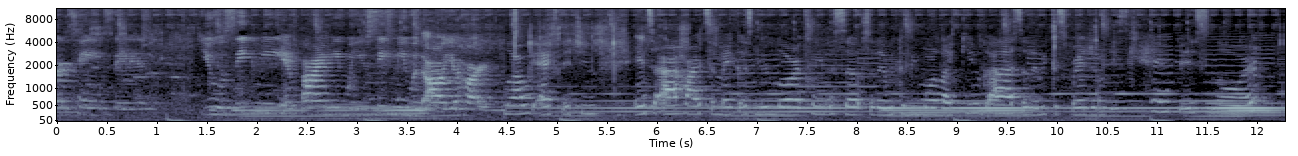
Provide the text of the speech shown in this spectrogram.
says, You will seek me and find me when you seek me with all your heart. Lord, we ask that you enter our hearts and make us new, Lord. Clean us up so that we can be more like you, God, so that we can spread you on this campus, Lord.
